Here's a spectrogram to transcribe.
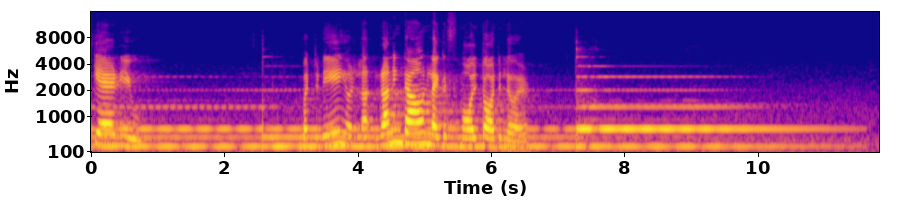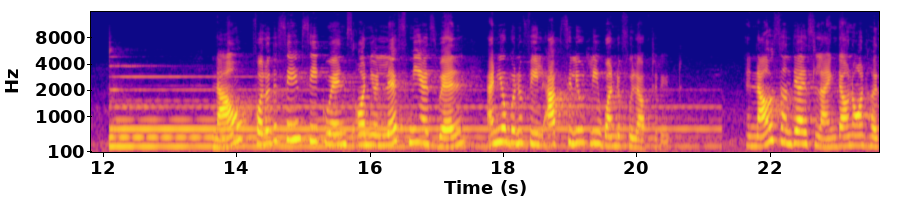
scare you. But today you're running down like a small toddler. Now follow the same sequence on your left knee as well and you're going to feel absolutely wonderful after it. And now Sandhya is lying down on her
